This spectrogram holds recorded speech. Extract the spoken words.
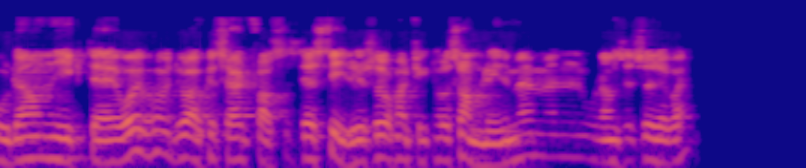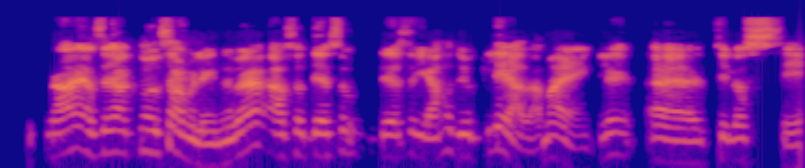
Hvordan gikk det i år? Du har ikke seilt fastest tidligere, så kanskje ikke noe å sammenligne med, men hvordan syns du det var? Nei, altså jeg har ikke noe å sammenligne med. Altså det som, det som, jeg hadde jo gleda meg egentlig eh, til å se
